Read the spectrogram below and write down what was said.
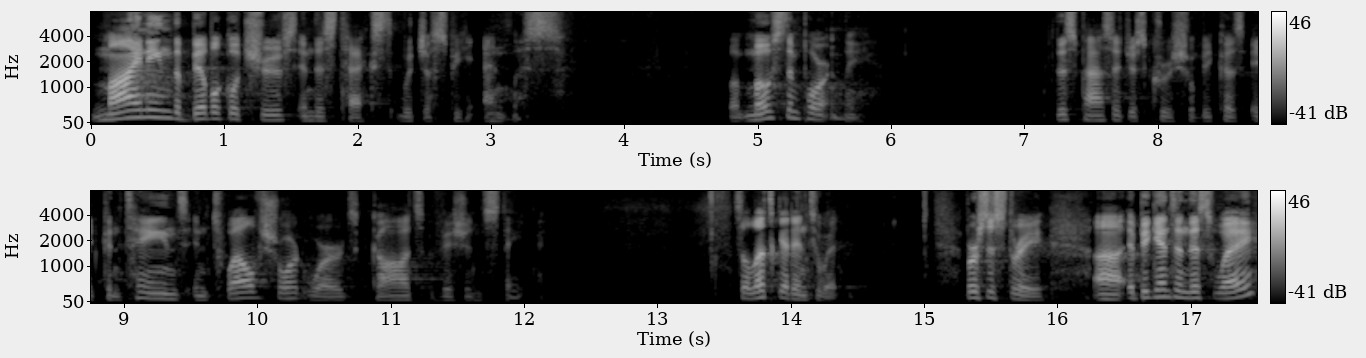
mining the biblical truths in this text would just be endless. But most importantly, this passage is crucial because it contains, in 12 short words, God's vision statement. So let's get into it. Verses 3. Uh, it begins in this way.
